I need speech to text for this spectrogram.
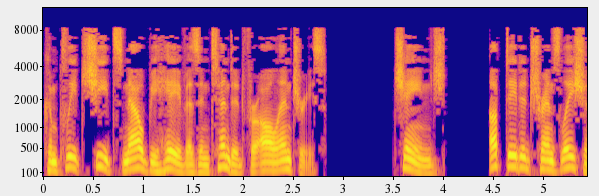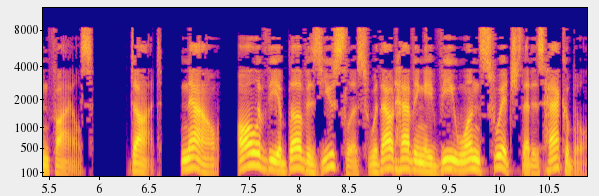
complete sheets now behave as intended for all entries. Changed. Updated translation files. Dot. Now, all of the above is useless without having a V1 switch that is hackable.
